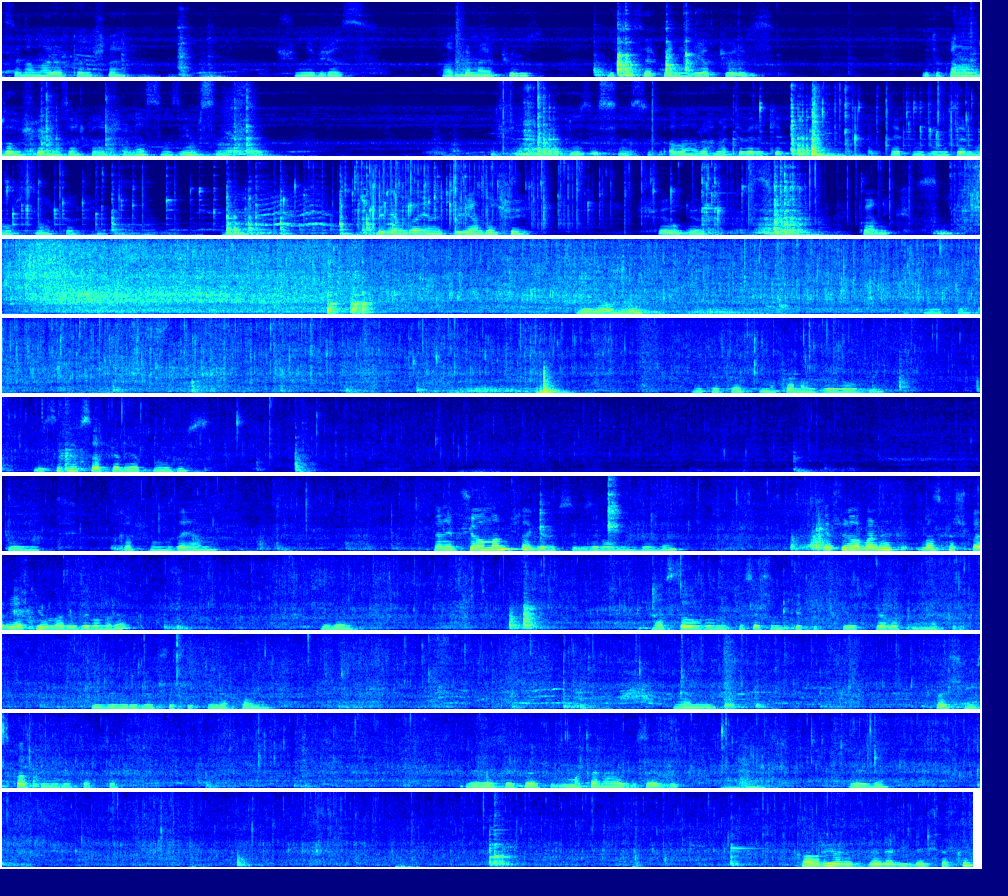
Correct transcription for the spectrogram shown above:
Selamlar arkadaşlar. Şimdi biraz makrame yapıyoruz. Bu sefer peynirli yapıyoruz. YouTube kanalımıza hoş geldiniz arkadaşlar. Nasılsınız? iyi misiniz? İnşallah hepiniz iyisinizdir. Allah'ın rahmeti, bereketi hepimizin üzerine olsun arkadaşlar. Bir yandan yemek, bir yandan şey şey oluyor. Panik. sinir. Böyle oluyor. Arkadaşlar. Makarnamız böyle oldu. Bu sefer safyalı yapmıyoruz. Evet. Kafamız da yanmış. Yani bir şey olmamış da görüntüsü güzel olmuş böyle. Gerçi normalde bazı kaşıkları yakıyorlar özel olarak. Böyle hasta olduğum için sesim kötü çıkıyor. Kusura bakmayın arkadaşlar. Yüzüm yüzüm şu içinde kalmış. Yani başımız kalkmıyor yatakta. Evet arkadaşlar bu makarnalar güzeldi. Böyle. Kavuruyoruz böyle bir beş dakika.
